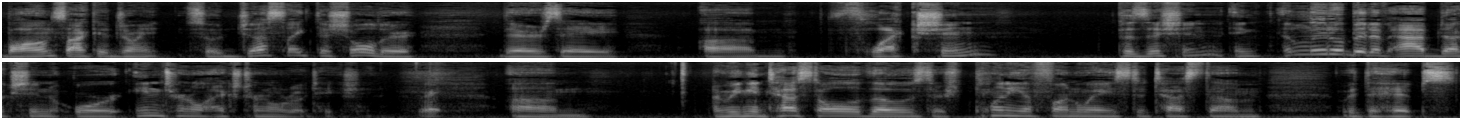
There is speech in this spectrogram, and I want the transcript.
Ball and socket joint. So just like the shoulder, there's a um, flexion position and a little bit of abduction or internal external rotation. Right. And we can test all of those. There's plenty of fun ways to test them with the hips.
